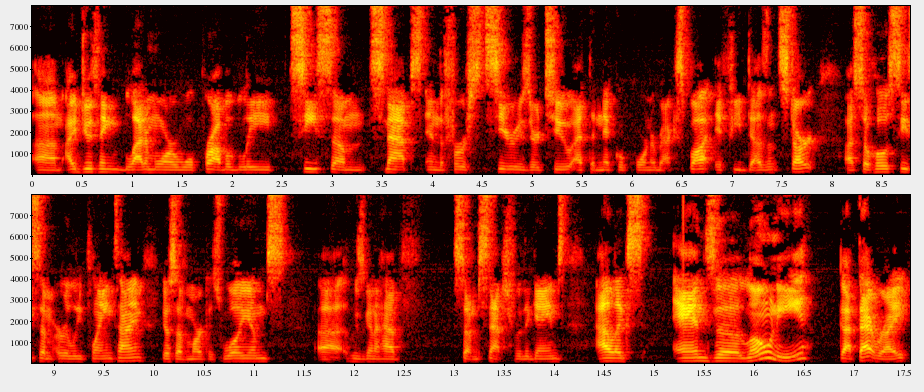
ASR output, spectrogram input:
Um, I do think Lattimore will probably see some snaps in the first series or two at the nickel cornerback spot if he doesn't start. Uh, so he'll see some early playing time. You also have Marcus Williams, uh, who's going to have some snaps for the games. Alex Anzalone, got that right.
